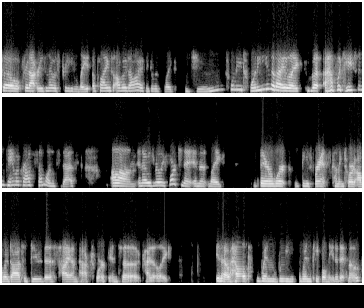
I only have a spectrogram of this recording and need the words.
so for that reason i was pretty late applying to avodah i think it was like june 2020 that i like the application came across someone's desk. Um and i was really fortunate in that like there were these grants coming toward Avodah to do this high impact work and to kind of like, you know, help when we when people needed it most.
